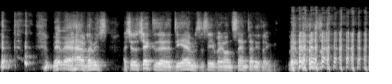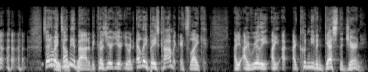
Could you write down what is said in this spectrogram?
Maybe I have. Let me. Just, I should have checked the DMs to see if I unsent anything. so anyway, tell me about it because you're you're, you're an LA based comic. It's like I, I really I, I I couldn't even guess the journey.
